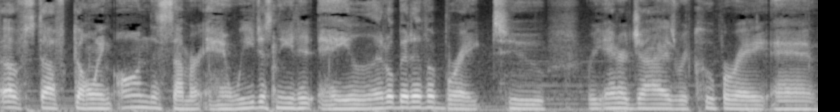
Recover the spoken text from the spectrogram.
of stuff going on this summer, and we just needed a little bit of a break to re energize, recuperate, and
